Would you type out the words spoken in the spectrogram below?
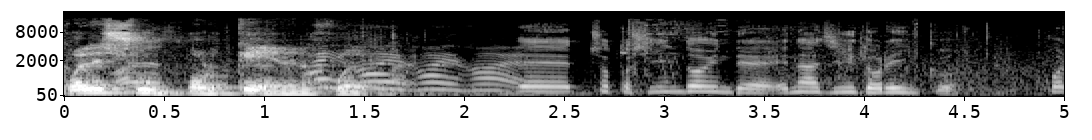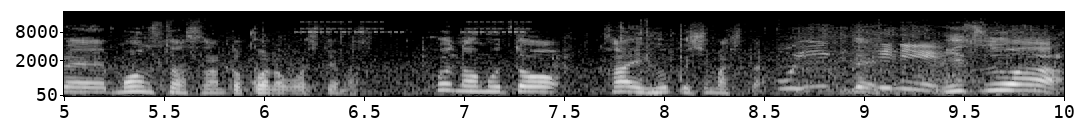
cuál es su porqué en el juego. これ飲むと回復しました。お一で気に。水は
